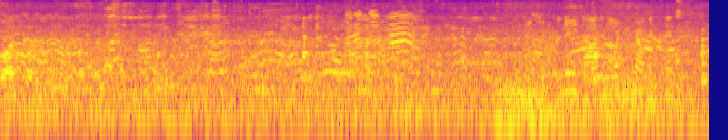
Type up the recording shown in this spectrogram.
ਵਾਹਿਗੁਰੂ ਜੀ ਕੀ ਫਤਿਹ।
